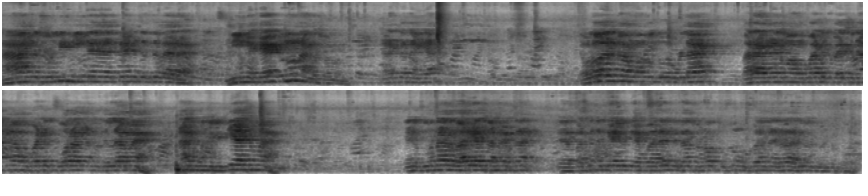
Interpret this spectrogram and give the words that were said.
நாங்க சொல்லி நீங்க கேட்டுக்கிறது வேற. நீங்க கேட்கணும் நாங்க சொல்லணும். கரெக்டான ஐயா? எவ்வளோ இருக்கு அவங்களுக்கு உள்ள? வராங்க நம்ம அவங்க பாட்டுக்கு பேசுறாங்க அவங்க பாட்டுக்கு போறாங்கன்றது இல்லாம நாங்க கொஞ்சம் வித்தியாசமா. எங்க குருநாதர் வாரியார் சாமி பசங்க கேள்வி கேட்பாரு இதெல்லாம் சொன்னா துக்கம் முப்பது ஏதாவது அறிவு சொல்லிட்டு போறோம்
